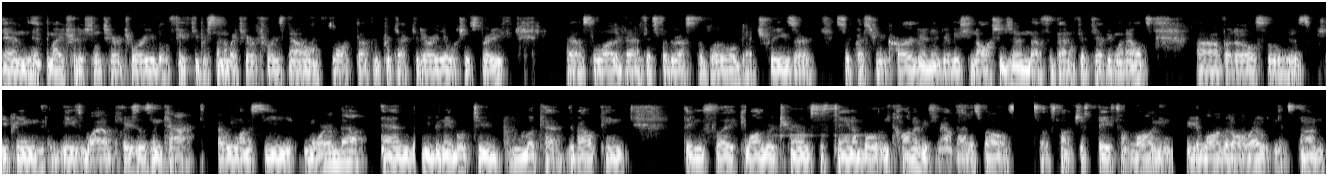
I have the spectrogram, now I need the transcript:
And in my traditional territory, about 50% of my territory is now locked up in protected area, which is great. It's a lot of benefits for the rest of the world. Trees are sequestering carbon and releasing oxygen. That's a benefit to everyone else. Uh, but it also is keeping these wild places intact. Uh, we want to see more of that. And we've been able to look at developing things like longer term sustainable economies around that as well. So it's not just based on logging. You log it all out and it's done.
